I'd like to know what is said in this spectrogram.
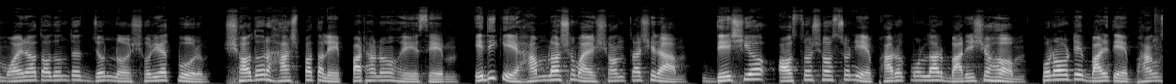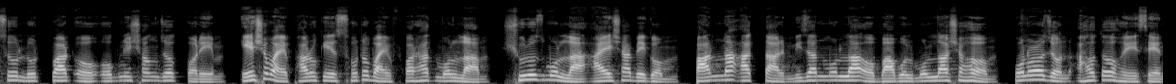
ময়নাতদন্তের জন্য শরীয়তপুর সদর হাসপাতালে পাঠানো হয়েছে। এদিকে হামলার সময় সন্ত্রাসীরা দেশীয় অস্ত্রশস্ত্র নিয়ে ফারুক মোল্লার বাড়িসহ পনেরোটি বাড়িতে ভাঙচুর, লুটপাট ও অগ্নিসংযোগ করে। এ সময় ফারুকের ছোট ভাই ফরহাদ মোল্লা, সুরুজ মোল্লা, আয়েশা বেগম, পান্না আক্তার, মিজান মোল্লা ও বাবুল মোল্লা সহ পনেরো জন আহত হয়েছেন।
